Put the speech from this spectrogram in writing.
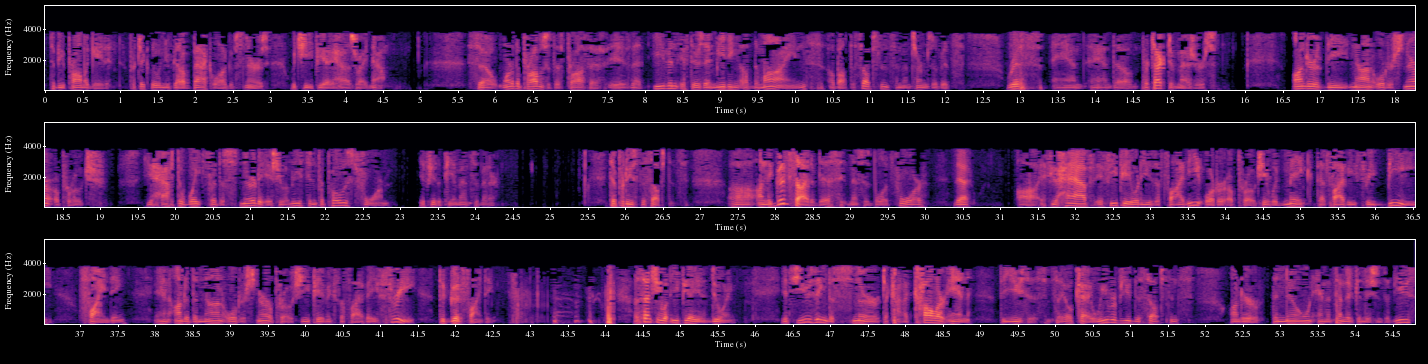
to be promulgated, particularly when you've got a backlog of SNURs, which EPA has right now. So one of the problems with this process is that even if there's a meeting of the minds about the substance and in terms of its risks and and uh, protective measures, under the non-order SNUR approach, you have to wait for the SNUR to issue, at least in proposed form, if you're the PMN submitter, to produce the substance. Uh, on the good side of this, and this is bullet four, that uh, if you have, if EPA were to use a 5E order approach, it would make that 5A3B finding, and under the non-order SNUR approach, EPA makes the 5A3 the good finding. Essentially, what EPA is doing, it's using the SNUR to kind of collar in the uses and say, okay, we reviewed the substance under the known and intended conditions of use.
